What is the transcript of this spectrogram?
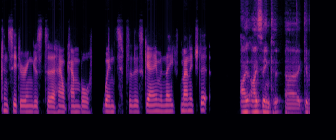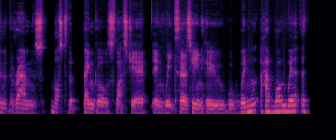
considering as to how Campbell went for this game and they managed it? I, I think, uh, given that the Rams lost to the Bengals last year in Week 13, who win had one win at the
